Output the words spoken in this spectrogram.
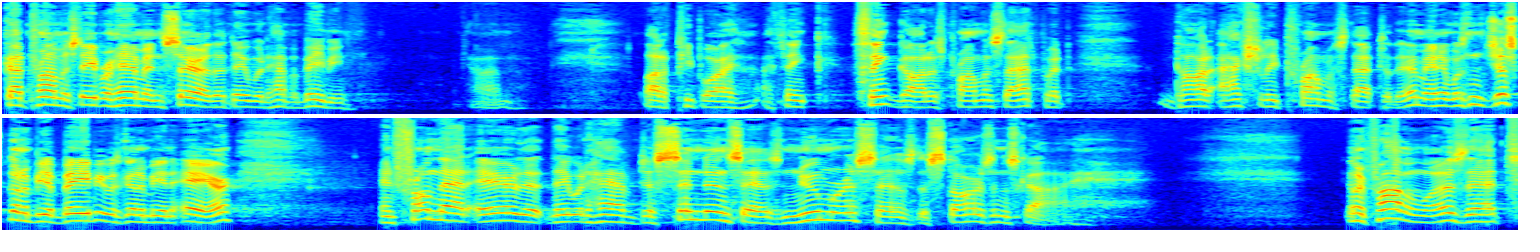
God promised Abraham and Sarah that they would have a baby. Um, a lot of people, I, I think, think God has promised that, but God actually promised that to them. And it wasn't just going to be a baby, it was going to be an heir. And from that heir, that they would have descendants as numerous as the stars in the sky. The only problem was that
